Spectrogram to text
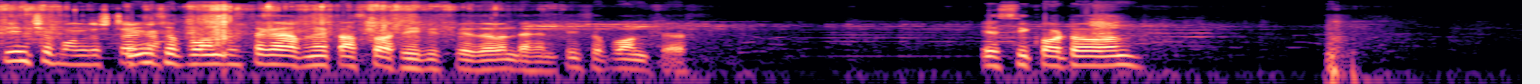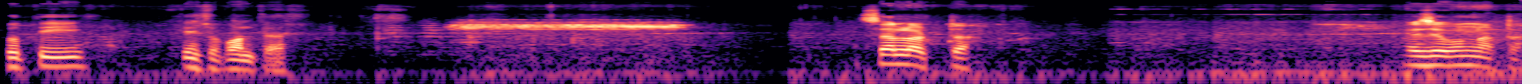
তিনশো পঞ্চাশ টাকা। তিনশো পঞ্চাশ টাকায় আপনি কাজ করা পিস পেয়ে যাবেন দেখেন তিনশো পঞ্চাশ। এসি কটন সুতি তিনশো পঞ্চাশ। স্যালাডটা এই যে ওনাটা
